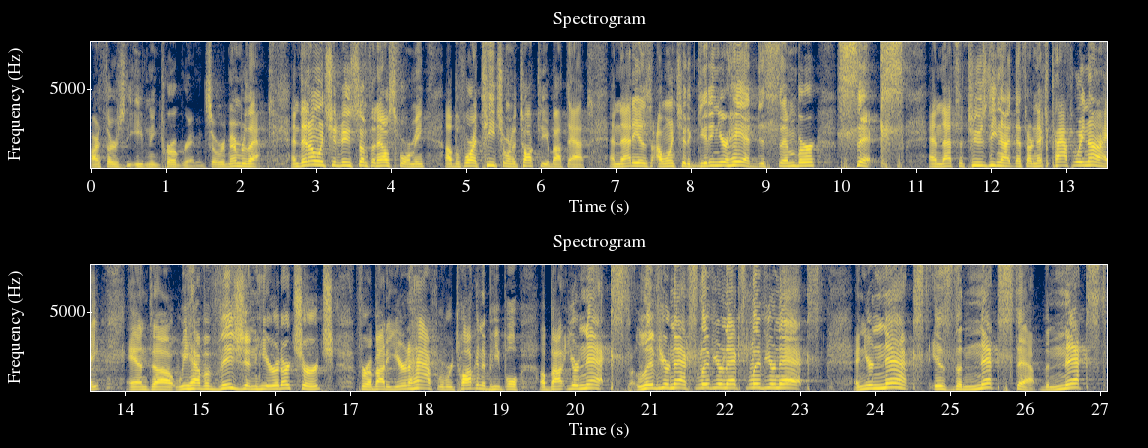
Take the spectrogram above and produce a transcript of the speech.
our Thursday evening programming. So remember that. And then I want you to do something else for me. Uh, before I teach, I want to talk to you about that. And that is, I want you to get in your head December 6th and that's a Tuesday night. That's our next pathway night. And uh, we have a vision here at our church for about a year and a half where we're talking to people about your next. Live your next, live your next, live your next. And your next is the next step, the next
